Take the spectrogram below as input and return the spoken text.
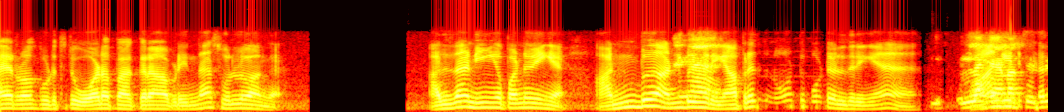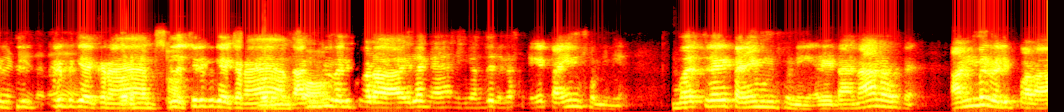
ஆயிரம் ரூபா கொடுத்துட்டு ஓட பாக்குறான் அப்படின்னு தான் சொல்லுவாங்க. அதுதான் நீங்க பண்ணுவீங்க. அன்பு அன்புங்கிறீங்க அப்புறம் நோட்டு போட்டு எழுதுறீங்க? திருப்பி கேக்குறேன். திருப்பி கேக்குறேன். அந்த. அன்பு வெளிப்பாடா? இல்லங்க நீங்க வந்து டைம் சொன்னீங்க? பர்த்டே டைம்னு சொன்னீங்க. ரைட்டா நான் அன்பு வெளிப்பாடா.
